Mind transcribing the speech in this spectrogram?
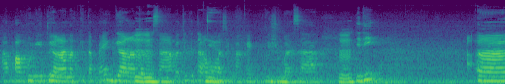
apa pun itu yang anak kita pegang atau Mm-mm. misalnya apa itu kita aku Iya. masih pakai tisu basah Mm. jadi eh,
